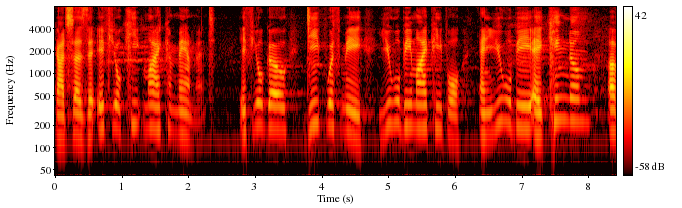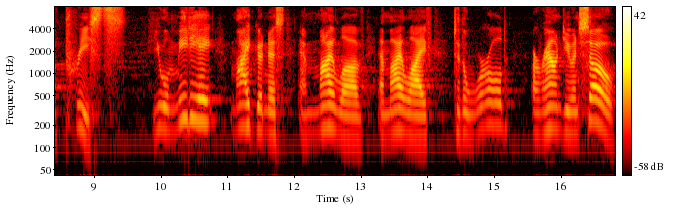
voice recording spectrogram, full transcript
God says that if you'll keep my commandment, if you'll go deep with me, you will be my people and you will be a kingdom of priests. You will mediate my goodness and my love and my life to the world around you. And so,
